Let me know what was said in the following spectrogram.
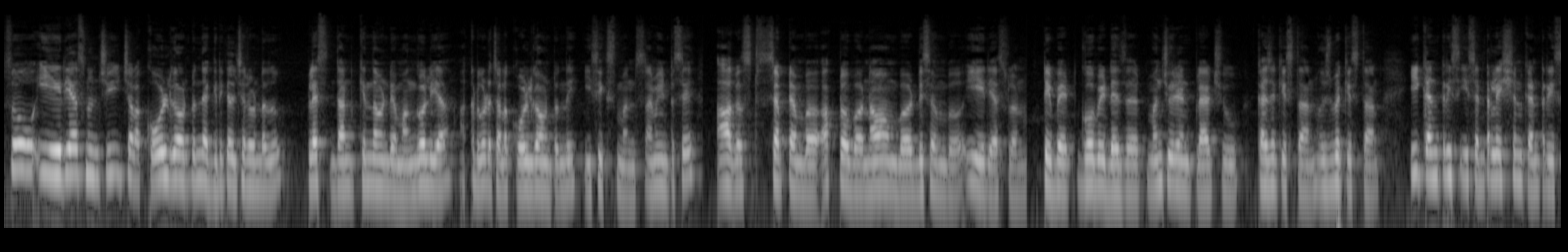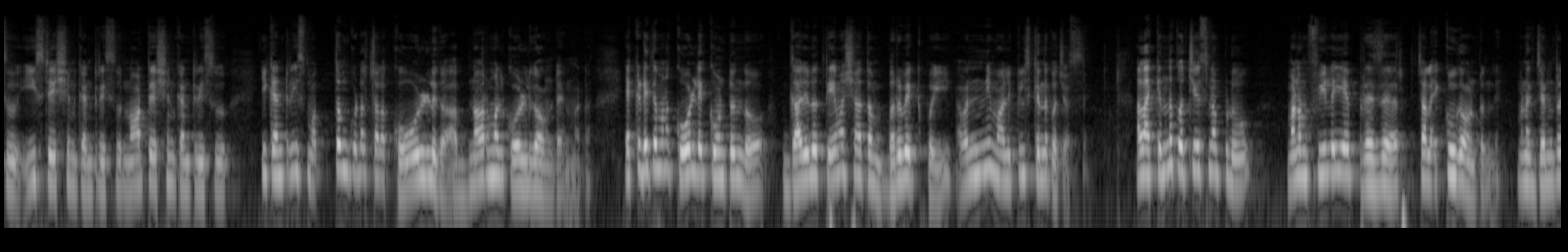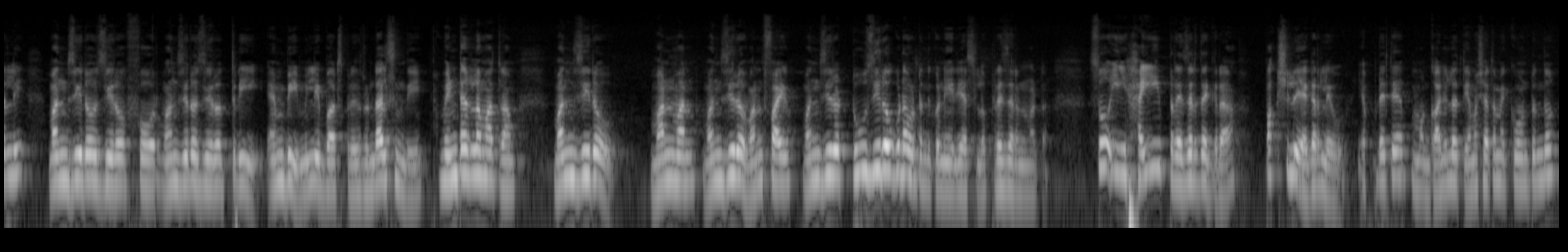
సో ఈ ఏరియాస్ నుంచి చాలా కోల్డ్గా ఉంటుంది అగ్రికల్చర్ ఉండదు. ప్లస్ దాని కింద ఉండే మంగోలియా అక్కడ కూడా చాలా కోల్డ్గా ఉంటుంది ఈ six months I mean to say August September October November December ఈ ఏరియాస్లో Tibet Gobi desert Manchurian plateau Kazakhstan Uzbekistan ఈ కంట్రీస్ ఈ central Asian countries east Asian countries north Asian countries ఈ కంట్రీస్ మొత్తం కూడా చాలా కోల్డ్గా అబ్నార్మల్ కోల్డ్గా ఉంటాయి అన్నమాట ఎక్కడైతే మన కోల్డ్ ఎక్కువ ఉంటుందో గాలిలో తేమ శాతం బరువెక్కిపోయి అవన్నీ మాలిక్యూల్స్ కిందకు వచ్చేస్తాయి. అలా కిందకు వచ్చేసినప్పుడు మనం ఫీల్ అయ్యే ప్రెజర్ చాలా ఎక్కువగా ఉంటుంది. మనకు generally one zero zero four one zero zero three MB millibars pressure ఉండాల్సింది. వింటర్లో మాత్రం one zero one one one zero one five one zero two zero కూడా ఉంటుంది కొన్ని ఏరియాస్లో ప్రెజర్ అనమాట సో ఈ హై ప్రెజర్ దగ్గర పక్షులు ఎగరలేవు. ఎప్పుడైతే గాలిలో తేమ శాతం ఎక్కువ ఉంటుందో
